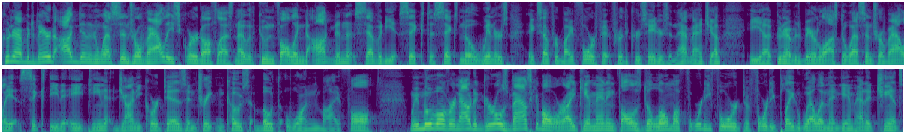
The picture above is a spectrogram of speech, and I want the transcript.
Coon Rapids Bayard, Ogden, and West Central Valley squared off last night with Coon falling to Ogden at 76 to 6. No winners except for by forfeit for the Crusaders in that matchup. The uh, Coon Rapids Bayard lost to West Central Valley at 60 to 18. Johnny Cortez and Trayton Coast both won by fall. We move over now to girls basketball, where IKM-Manning falls to Loma 44 to 40. Played well in that game, had a chance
